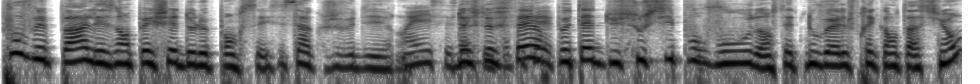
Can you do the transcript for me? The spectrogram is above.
pouvez pas les empêcher de le penser. C'est ça que je veux dire Oui, c'est ça de se faire peut-être du souci pour vous dans cette nouvelle fréquentation,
